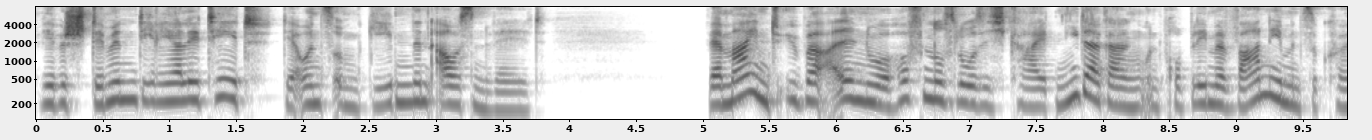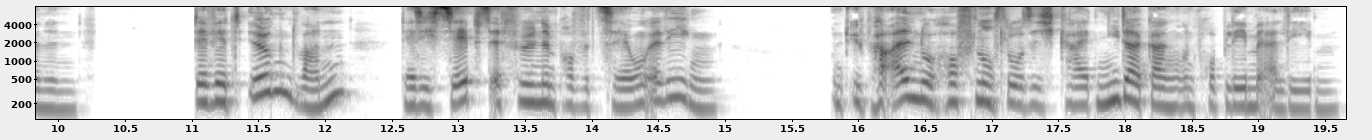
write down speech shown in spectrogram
Wir bestimmen die Realität der uns umgebenden Außenwelt. Wer meint, überall nur Hoffnungslosigkeit, Niedergang und Probleme wahrnehmen zu können, der wird irgendwann der sich selbst erfüllenden Prophezeiung erliegen und überall nur Hoffnungslosigkeit, Niedergang und Probleme erleben.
